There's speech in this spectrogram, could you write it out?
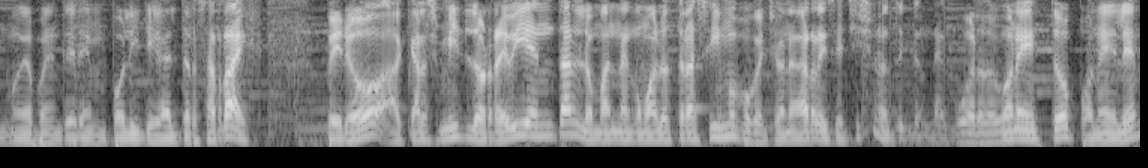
me voy a poner en política del Tercer Reich. Pero a Carl Schmitt lo revientan, lo mandan como al ostracismo, porque el chabón agarra y dice, che, yo no estoy tan de acuerdo con esto, ponele.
